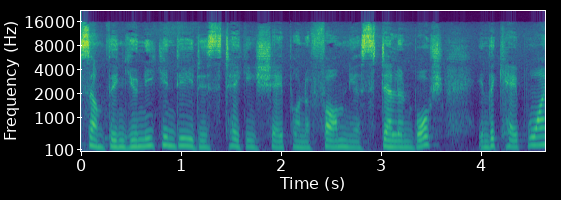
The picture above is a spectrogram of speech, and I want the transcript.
Something unique indeed is taking shape on a farm near Stellenbosch in the Cape.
